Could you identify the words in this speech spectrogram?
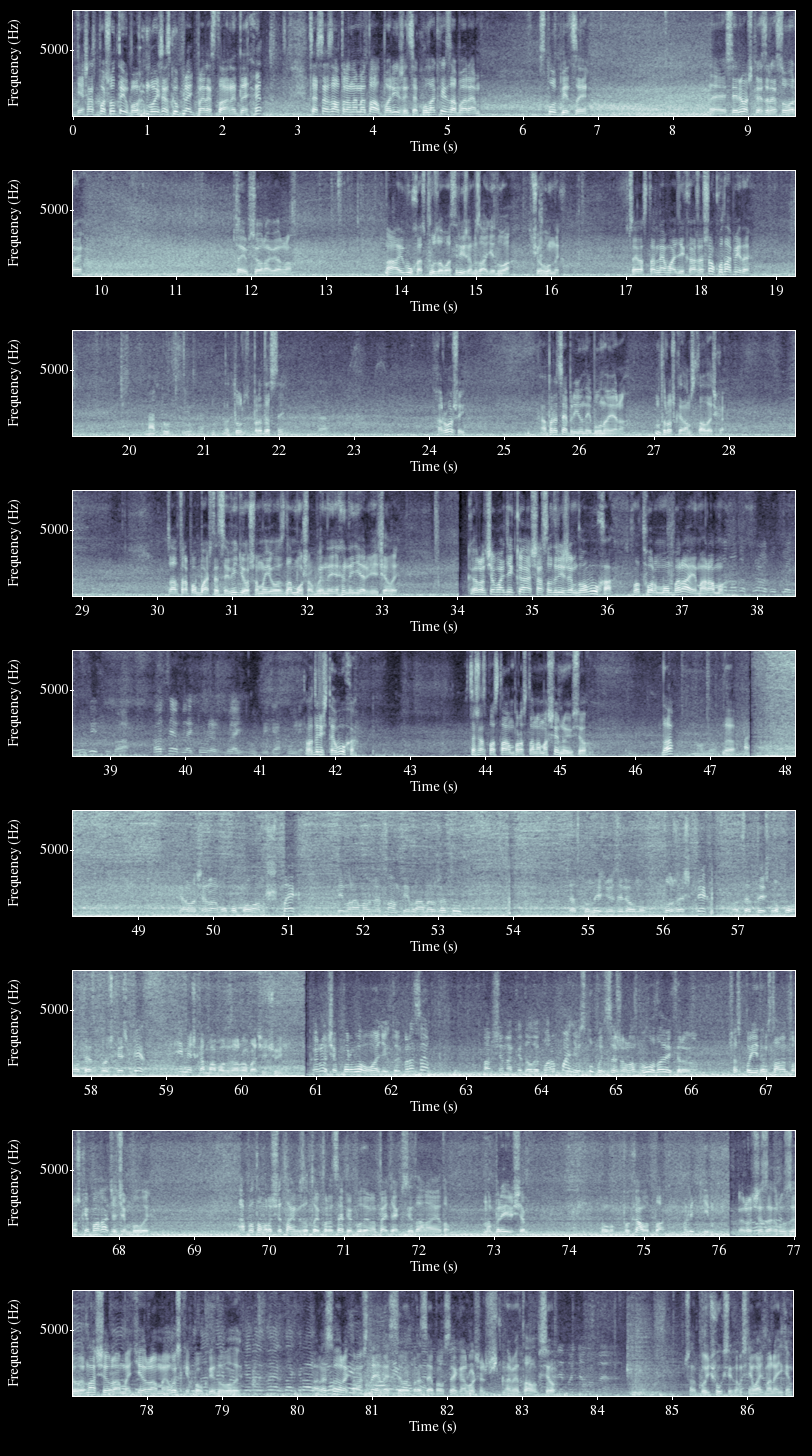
я зараз пошутив, бо ви зараз купляти перестанете. Це все завтра на метал поріжеться. Кулаки заберемо, ступиці, е, сережки з ресори. Та і все, мабуть. А, і вуха з кузова сріжемо ззаді два чугунних. Все остальне Вадік каже, що куди піде? На Турцію. На тур продаси. Хороший. А прицеп рівний був, мабуть. Ну, трошки там сталочка. Завтра побачите це відео, що ми його здамо, щоб ви не, не нервничали. Коротше, Вадіка, зараз одріжемо два вуха, платформу обираємо, а раму. Надо сразу, блядь, грузить сюда. Оце, блядь, тоже ж, блядь, грузить, а хули. Одріжте вуха. Це зараз поставимо просто на машину і все. Да? Ну да. Да. Короче, раму пополам шпек, пів рами вже там, пів рами вже тут. Зараз ту нижню зелену теж шпек. Оце дишло погнуте з бочки шпек і мішка бабок зароба чуть-чуть. Коротше, порвав Вадик той прицеп. Там ще накидали парапанів, ступить все, що у нас було, да, Вікторович? Зараз поїдемо, станемо трошки багатше, ніж були. А потім розчитаємо за той прицеп і будемо опять, як завжди, на, на бреющем. О, поки отак, летім. Коротше, загрузили наші рами, ті рами, оськи повкидували. Ресори, кронштейни з цього прицепа, все коротше, на метал, все. Зараз будуть фуксиком знімати маленьким.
